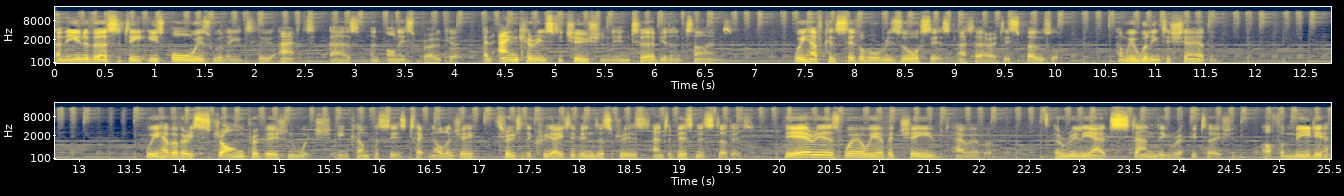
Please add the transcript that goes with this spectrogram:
And the university is always willing to act as an honest broker, an anchor institution in turbulent times. We have considerable resources at our disposal and we're willing to share them. We have a very strong provision which encompasses technology through to the creative industries and to business studies. The areas where we have achieved, however, a really outstanding reputation are for media,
